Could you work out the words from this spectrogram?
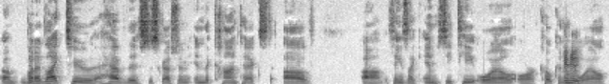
Um, but I'd like to have this discussion in the context of uh, things like MCT oil or coconut Mhm. oil,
